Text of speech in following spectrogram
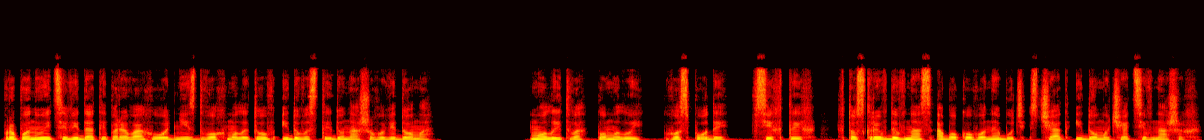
Пропонується віддати перевагу одній з двох молитов і довести до нашого відома. Молитва, помилуй, Господи, всіх тих, хто скривдив нас або кого-небудь з чад і домочадців наших.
